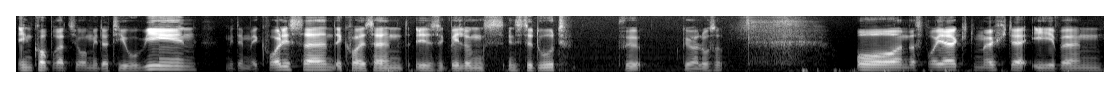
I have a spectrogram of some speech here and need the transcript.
in Kooperation mit der TU Wien, mit dem Equalicent. Equalicent ist ein Bildungsinstitut für Gehörlose und das Projekt möchte eben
